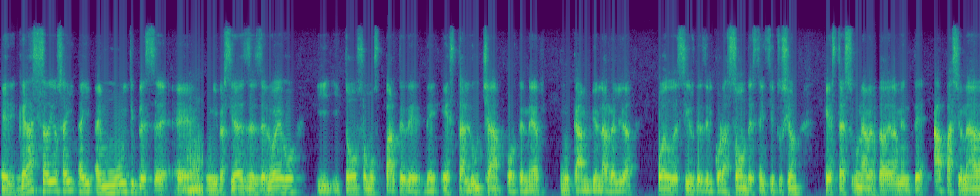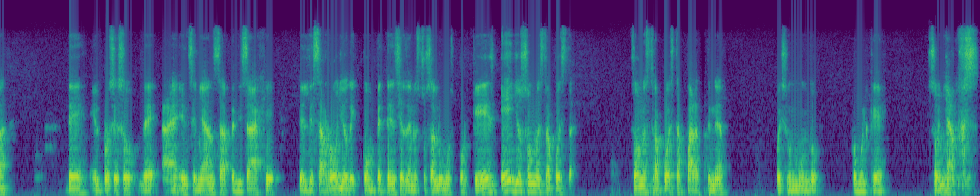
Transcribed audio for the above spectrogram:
Eh, gracias a Dios hay, hay, múltiples eh, eh, universidades, desde luego, y, todos somos parte de, de, esta lucha por tener un cambio en la realidad. Puedo decir desde el corazón de esta institución que esta es una verdaderamente apasionada del el proceso de enseñanza, aprendizaje, del desarrollo de competencias de nuestros alumnos, porque ellos son nuestra apuesta son nuestra apuesta para tener pues un mundo como el que soñamos.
